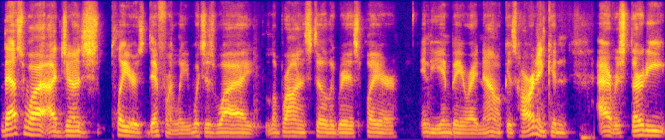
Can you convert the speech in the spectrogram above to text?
That's why I judge players differently, which is why LeBron is still the greatest player in the NBA right now because Harden can average 30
